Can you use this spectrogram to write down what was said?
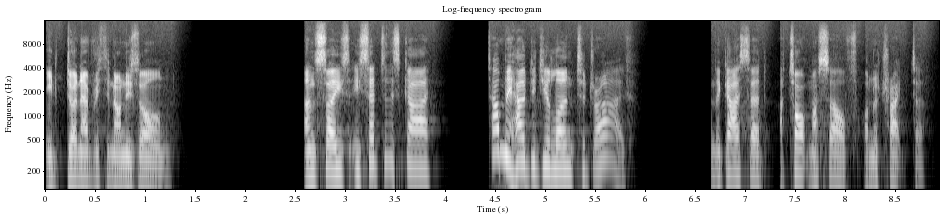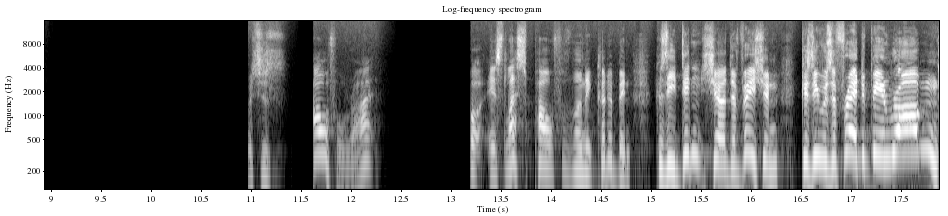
he'd done everything on his own. And so he, he said to this guy, Tell me, how did you learn to drive? And the guy said, I taught myself on a tractor. Which is powerful, right? But it's less powerful than it could have been because he didn't share the vision because he was afraid of being wrong.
